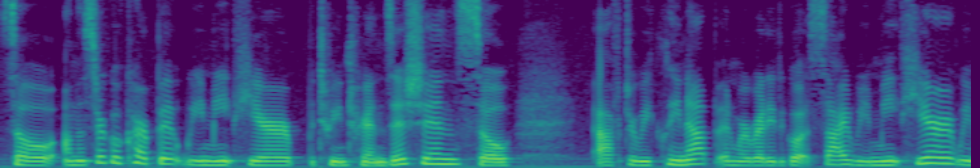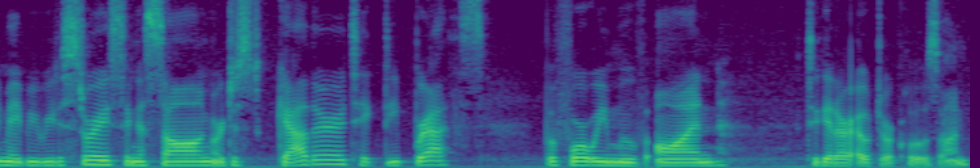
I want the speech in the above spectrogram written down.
So on the circle carpet, we meet here between transitions. So after we clean up and we're ready to go outside, we meet here. We maybe read a story, sing a song, or just gather, take deep breaths before we move on to get our outdoor clothes on.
